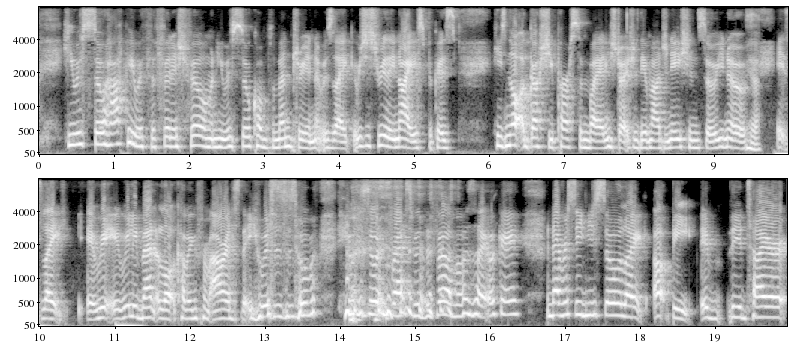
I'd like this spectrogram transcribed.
he was so happy with the finished film and he was so complimentary and it was like it was just really nice because he's not a gushy person by any stretch of the imagination. So you know Yeah. it's like it, re- it really meant a lot coming from Aris that he was so he was so impressed with the film. I was like okay. I've never seen you so like upbeat in the entire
